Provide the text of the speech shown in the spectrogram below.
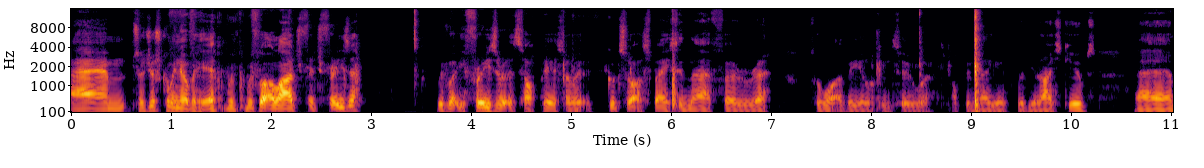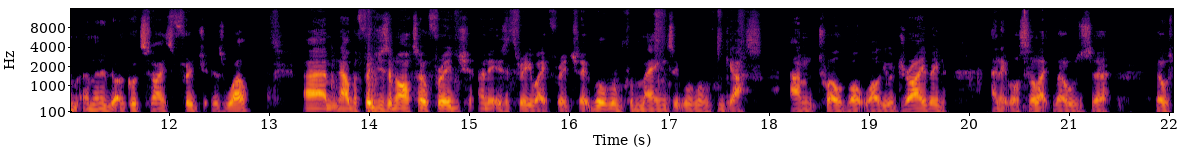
Um, so just coming over here, we've, we've, got a large fridge freezer. We've got your freezer at the top here, so a good sort of space in there for uh, for whatever you're looking to uh, pop in there with your ice cubes. Um, and then we've got a good sized fridge as well. Um, now the fridge is an auto fridge and it is a three-way fridge. So it will run from mains, it will run from gas and 12 volt while you're driving, and it will select those uh, those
